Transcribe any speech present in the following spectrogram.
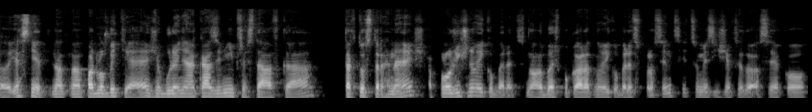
Uh, jasně, napadlo by tě, že bude nějaká zimní přestávka, tak to strhneš a položíš nový koberec. No ale budeš pokládat nový koberec v prosinci? Co myslíš, jak se to asi jako,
